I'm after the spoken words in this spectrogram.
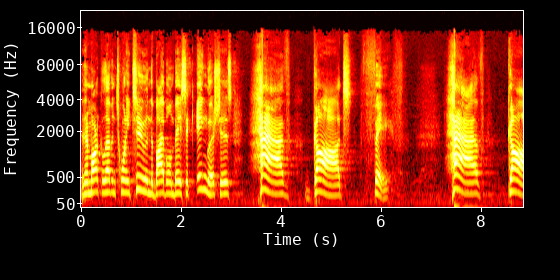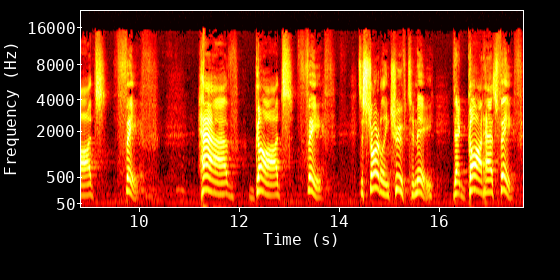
And then Mark 11, 22 in the Bible in basic English is have God's faith. Have God's faith. Have God's faith. It's a startling truth to me that God has faith.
